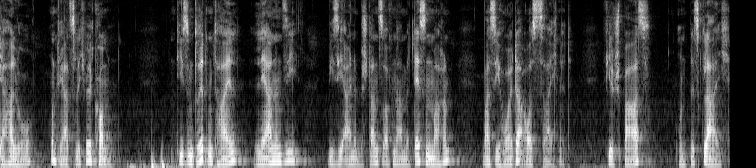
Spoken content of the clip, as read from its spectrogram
Ja, hallo und herzlich willkommen. In diesem dritten Teil lernen Sie, wie Sie eine Bestandsaufnahme dessen machen, was Sie heute auszeichnet. Viel Spaß und bis gleich.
